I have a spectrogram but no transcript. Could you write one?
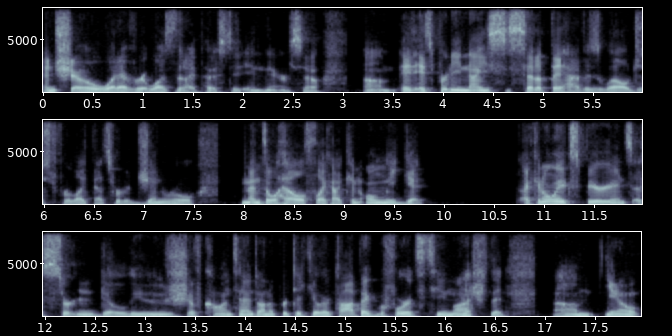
and show whatever it was that I posted in there. So um, it, it's pretty nice setup they have as well, just for like that sort of general mental health. Like I can only get, I can only experience a certain deluge of content on a particular topic before it's too much. That um, you know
